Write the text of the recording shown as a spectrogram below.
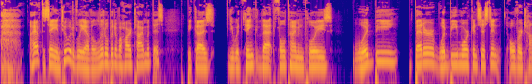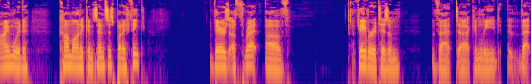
uh, I have to say, intuitively, I have a little bit of a hard time with this because you would think that full time employees would be better, would be more consistent over time, would come on a consensus. But I think there's a threat of favoritism that uh, can lead that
